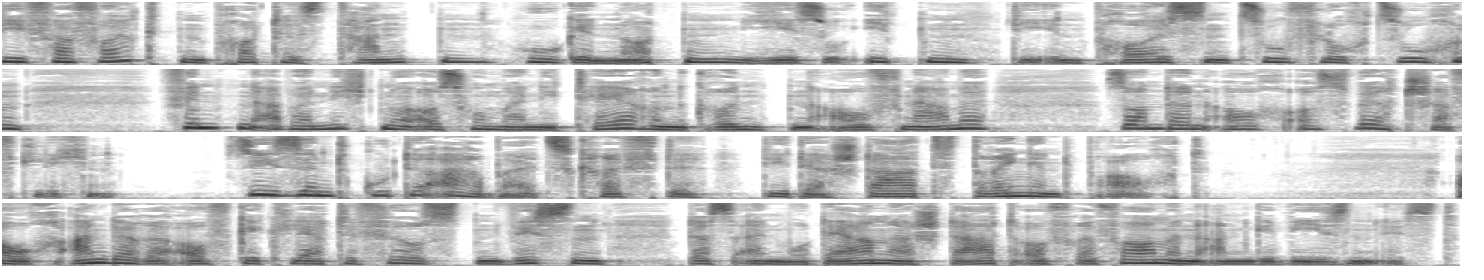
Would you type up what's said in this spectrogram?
Die verfolgten Protestanten, Hugenotten, Jesuiten, die in Preußen Zuflucht suchen, finden aber nicht nur aus humanitären Gründen Aufnahme, sondern auch aus wirtschaftlichen. Sie sind gute Arbeitskräfte, die der Staat dringend braucht. Auch andere aufgeklärte Fürsten wissen, dass ein moderner Staat auf Reformen angewiesen ist.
